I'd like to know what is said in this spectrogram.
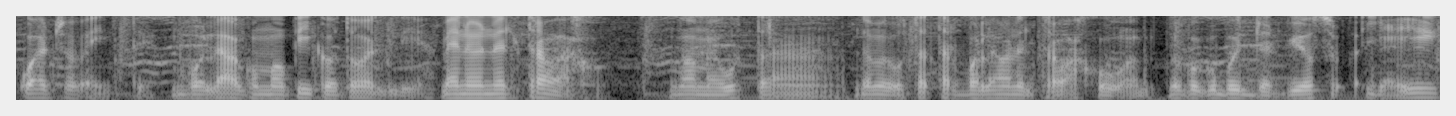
4.20. Volado como pico todo el día. Menos en el trabajo. No me gusta, no me gusta estar volado en el trabajo, me pongo muy nervioso. Y ahí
